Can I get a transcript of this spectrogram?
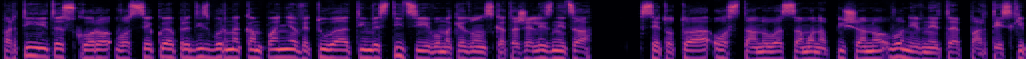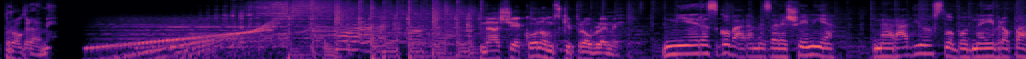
Партиите скоро во секоја предизборна кампања ветуваат инвестиции во македонската железница. Сето тоа останува само напишано во нивните партиски програми. Наши економски проблеми. Ние разговараме за решенија на Радио Слободна Европа.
